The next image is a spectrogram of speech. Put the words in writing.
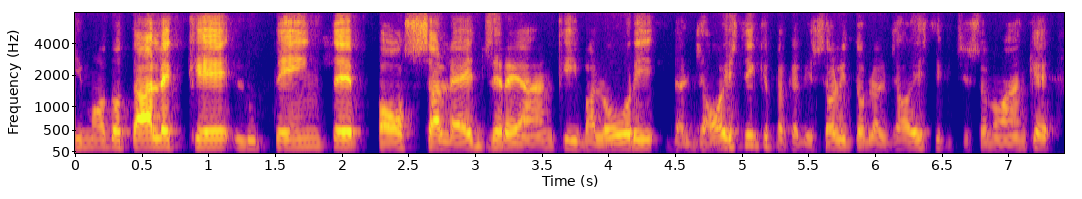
in modo tale che l'utente possa leggere anche i valori del joystick, perché di solito nel joystick ci sono anche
